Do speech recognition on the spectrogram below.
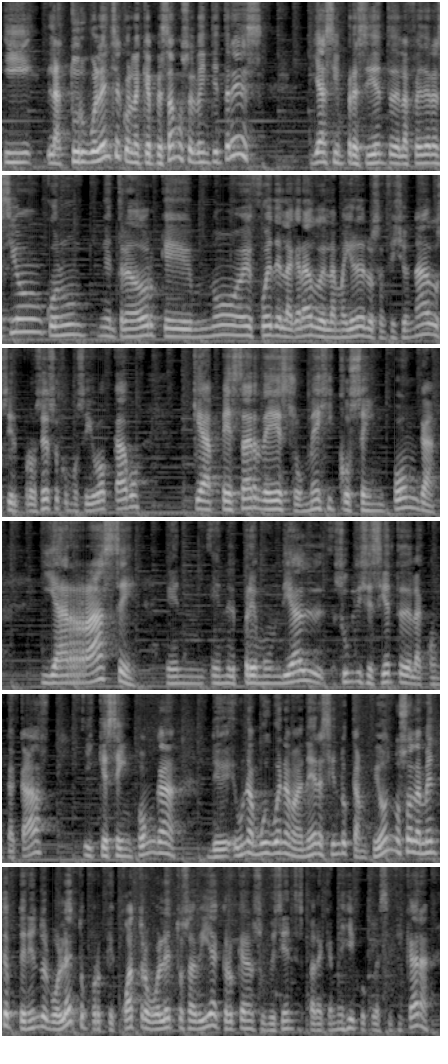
y la turbulencia con la que empezamos el 23, ya sin presidente de la federación, con un entrenador que no fue del agrado de la mayoría de los aficionados y el proceso como se llevó a cabo, que a pesar de eso México se imponga y arrase en, el premundial sub-17 de la CONCACAF y que se imponga de una muy buena manera siendo campeón, no solamente obteniendo el boleto, porque cuatro boletos había, creo que eran suficientes para que México clasificara.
